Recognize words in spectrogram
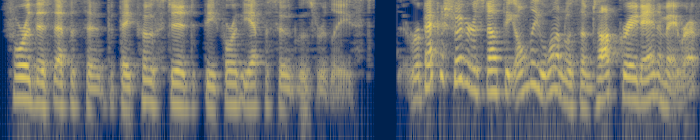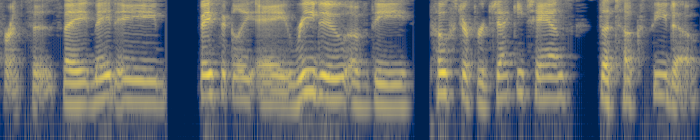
for this episode that they posted before the episode was released, Rebecca Sugar is not the only one with some top grade anime references. They made a basically a redo of the poster for Jackie Chan's The Tuxedo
